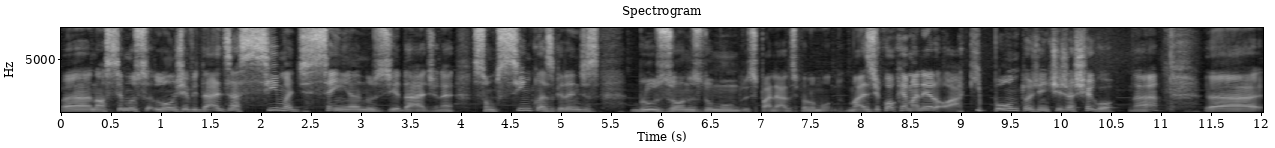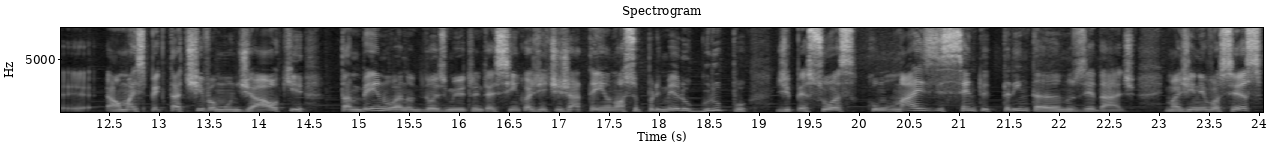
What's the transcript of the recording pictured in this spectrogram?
uh, nós temos longevidades acima de 100 100 anos de idade, né? São cinco as grandes blue zones do mundo, espalhadas pelo mundo. Mas, de qualquer maneira, a que ponto a gente já chegou, né? Uh, há uma expectativa mundial que também no ano de 2035 a gente já tem o nosso primeiro grupo de pessoas com mais de 130 anos de idade. Imaginem vocês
